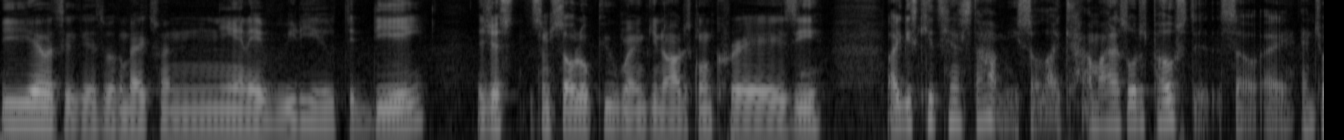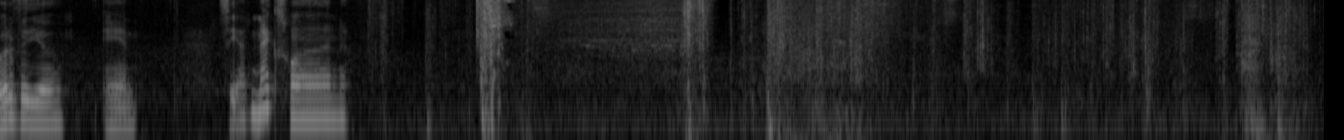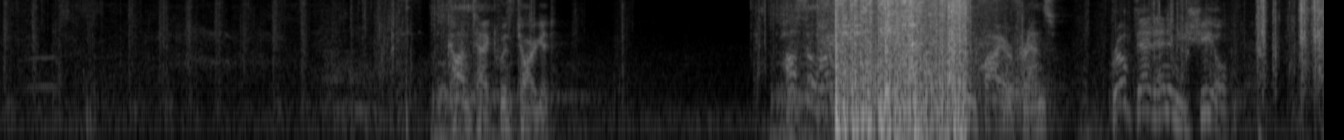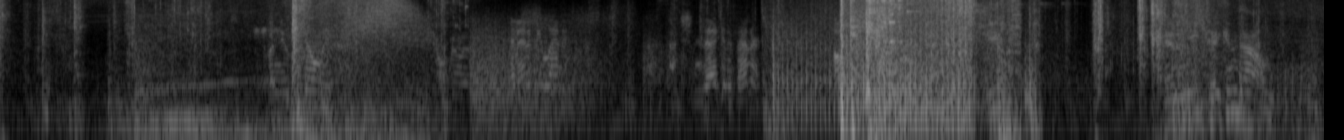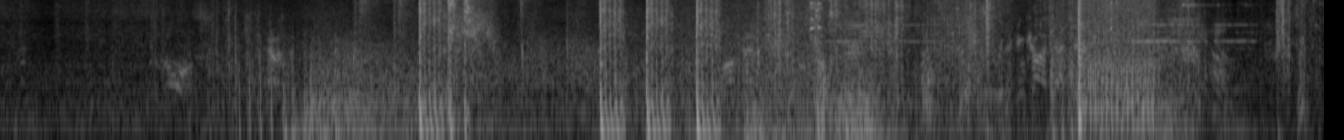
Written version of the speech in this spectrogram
Yeah, what's good guys? Welcome back to another video. Today, it's just some solo queue rank, you know, I'm just going crazy. Like, these kids can't stop me, so, like, I might as well just post it. So, hey, enjoy the video, and see you at the next one. Contact with target. Hostile right. Fire, friends. Broke that enemy shield. A new kill leader. An enemy landed. Such negative energy. Shield. Enemy taken down.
